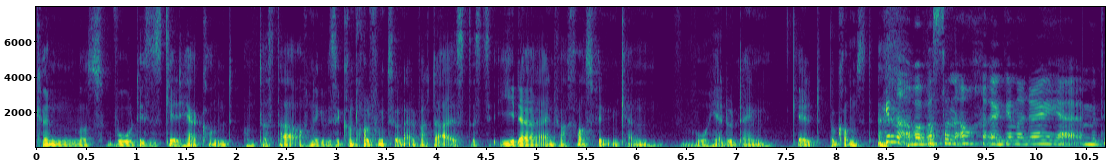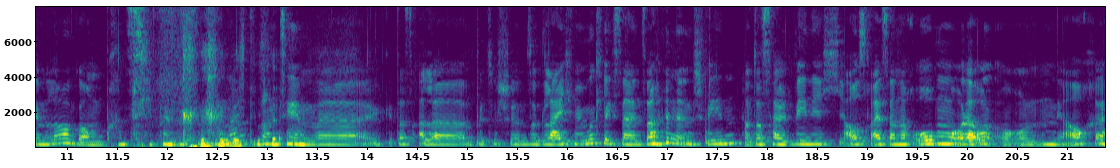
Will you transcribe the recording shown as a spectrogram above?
können muss, wo dieses Geld herkommt und dass da auch eine gewisse Kontrollfunktion einfach da ist, dass jeder einfach rausfinden kann, woher du dein Geld bekommst. Genau, aber was dann auch äh, generell ja mit dem tun hat und ja. dem, äh, dass alle bitteschön so gleich wie möglich sein sollen in Schweden und dass halt wenig Ausreißer nach oben oder unten ja auch äh,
